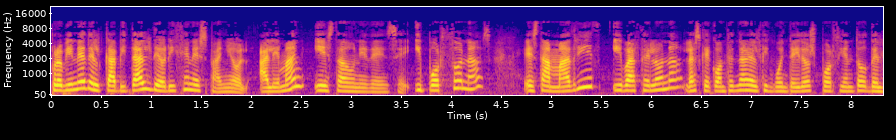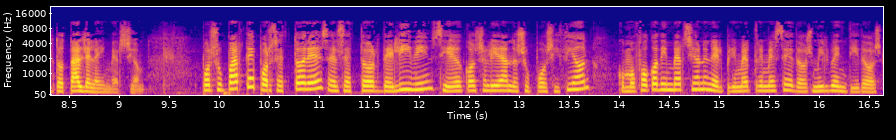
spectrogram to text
proviene del capital de origen español, alemán y estadounidense. Y por zonas están Madrid y Barcelona las que concentran el 52% del total de la inversión. Por su parte, por sectores, el sector de living sigue consolidando su posición como foco de inversión en el primer trimestre de 2022.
